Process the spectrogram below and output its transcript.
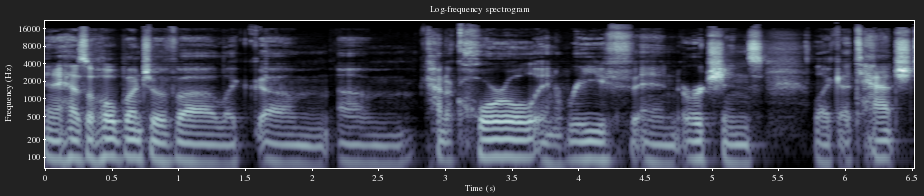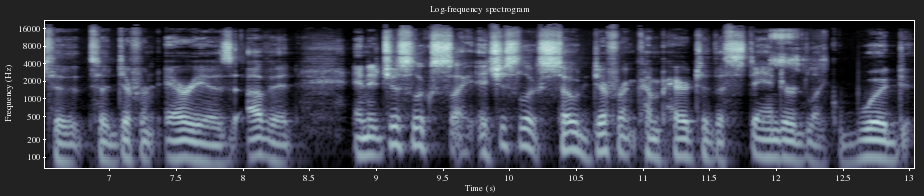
and it has a whole bunch of uh, like um, um, kind of coral and reef and urchins like attached to to different areas of it, and it just looks like it just looks so different compared to the standard like wood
